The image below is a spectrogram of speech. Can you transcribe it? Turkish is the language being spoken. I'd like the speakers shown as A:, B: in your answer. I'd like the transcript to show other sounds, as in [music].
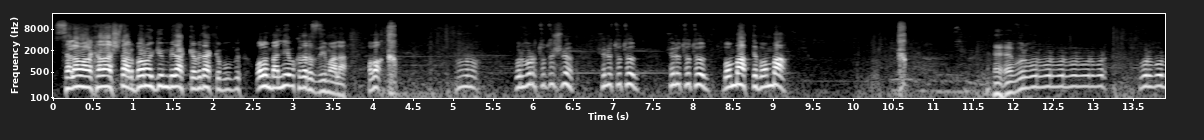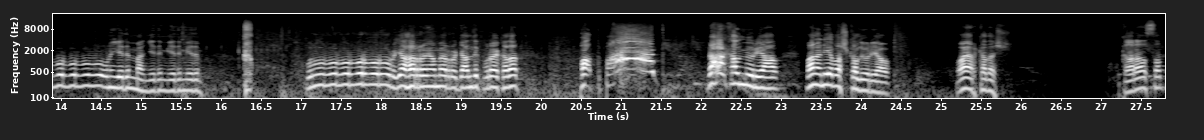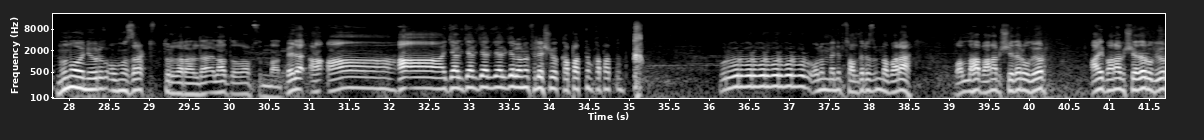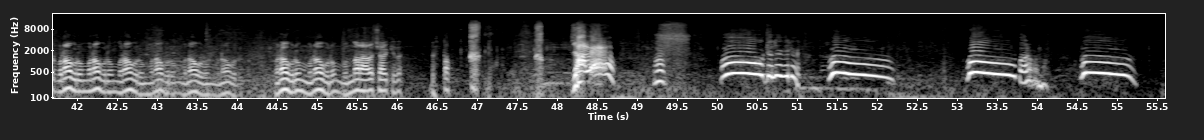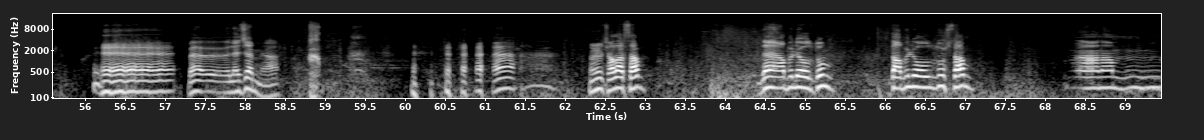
A: Selam arkadaşlar. Bana gün bir dakika bir dakika. Bu, bu- Oğlum ben niye bu kadar hızlıyım hala? Hava kap. Vur vur vur tutun şunu. Şunu tutun. Şunu tutun. Bomba attı bomba. vur vur vur vur vur vur vur. Vur vur vur vur vur vur. Onu yedim ben. Yedim yedim yedim. Vur vur vur vur vur vur vur. Ya harro ya merro geldik buraya kadar. Pat pat. Bana kalmıyor ya. Bana niye baş kalıyor ya? Vay arkadaş. Karasat Nuno oynuyoruz. O mızrak tutturdu herhalde. Helal adamsın lan. Beyler aa aa gel gel gel gel gel onun flaşı yok. Kapattım kapattım. Vur vur vur vur vur vur vur. Oğlum benim saldırı hızım da var ha. Vallahi bana bir şeyler oluyor. Ay bana bir şeyler oluyor. Buna vurun buna vurun buna vurun buna vurun buna vurun buna vurun. Buna vurun buna vurun. Bunlar hariç herkese. Ya be! Huu, geliyor geliyor. Huu! Huu, bana vurma. Huu! [laughs] öleceğim ya. Bunu çalarsam W oldum. W oldursam Anam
